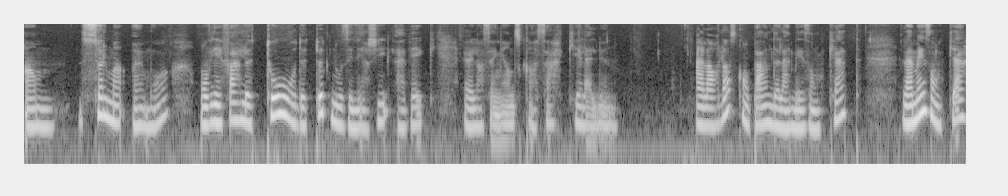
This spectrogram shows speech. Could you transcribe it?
en seulement un mois, on vient faire le tour de toutes nos énergies avec euh, l'enseignant du cancer qui est la Lune. Alors, lorsqu'on parle de la maison 4, la maison 4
